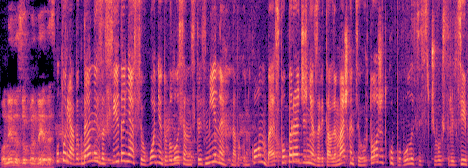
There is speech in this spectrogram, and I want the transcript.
Вони не зупинились. У порядок денний засідання сьогодні довелося внести зміни. На виконком без попередження завітали мешканці гуртожитку по вулиці Січових Стрільців.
